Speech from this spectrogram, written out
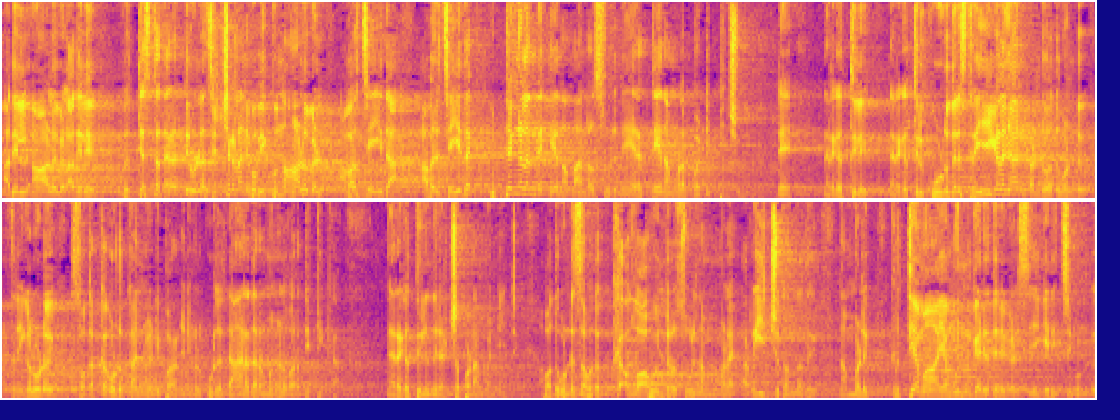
അതിൽ ആളുകൾ അതിൽ വ്യത്യസ്ത തരത്തിലുള്ള ശിക്ഷകൾ അനുഭവിക്കുന്ന ആളുകൾ അവർ ചെയ്ത അവർ ചെയ്ത കുറ്റങ്ങൾ എന്തൊക്കെയെന്ന് അള്ളാൻ റസൂൽ നേരത്തെ നമ്മളെ പഠിപ്പിച്ചു. അല്ലേ? നരകത്തിൽ നരകത്തിൽ കൂടുതൽ സ്ത്രീകളെ ഞാൻ കണ്ടു. അതുകൊണ്ട് സ്ത്രീകളോട് സ്വതക്ക കൊടുക്കാൻ വേണ്ടി പറഞ്ഞു. നിങ്ങൾ കൂടുതൽ ദാനധർമ്മങ്ങൾ വർദ്ധിപ്പിക്കുക. നരകത്തിൽ നിന്ന് രക്ഷപ്പെടാൻ വേണ്ടിയിട്ട്. അപ്പോൾ അതുകൊണ്ട് സൗദക്ക അള്ളാഹുവിന്റെ റസൂൽ നമ്മളെ അറിയിച്ചു തന്നത്. നമ്മൾ കൃത്യമായ മുൻകരുതലുകൾ സ്വീകരിച്ചുകൊണ്ട്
